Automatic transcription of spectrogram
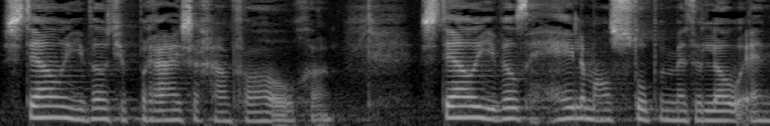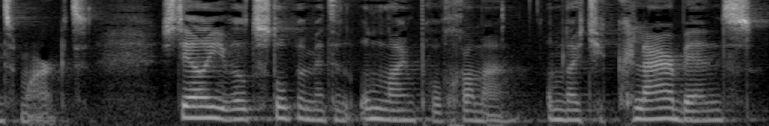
Stel je wilt je prijzen gaan verhogen. Stel je wilt helemaal stoppen met de low-end markt. Stel je wilt stoppen met een online programma omdat je klaar bent.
